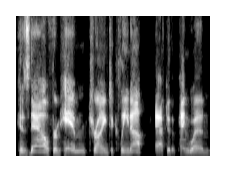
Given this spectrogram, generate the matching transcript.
because now from him trying to clean up after the penguin,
